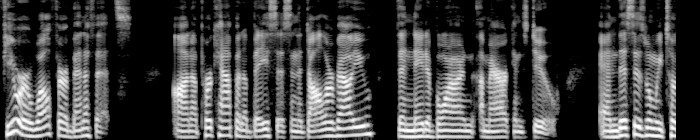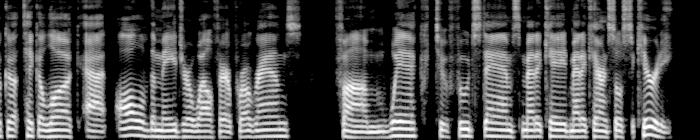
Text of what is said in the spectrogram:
fewer welfare benefits on a per capita basis in the dollar value than native born Americans do. And this is when we took a, take a look at all of the major welfare programs from WIC to food stamps, Medicaid, Medicare, and Social Security.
